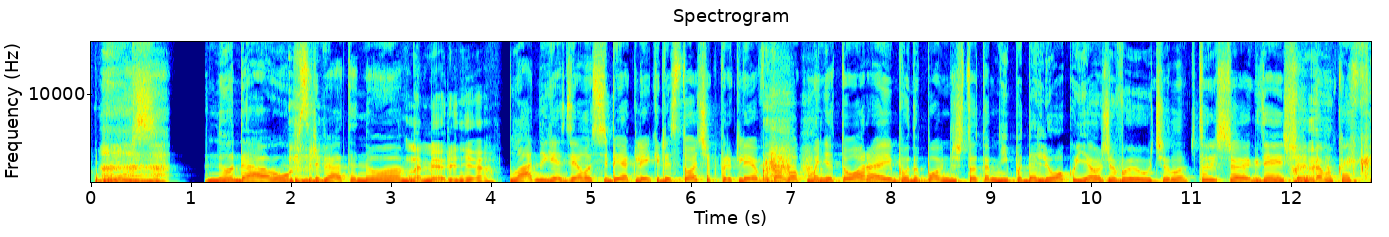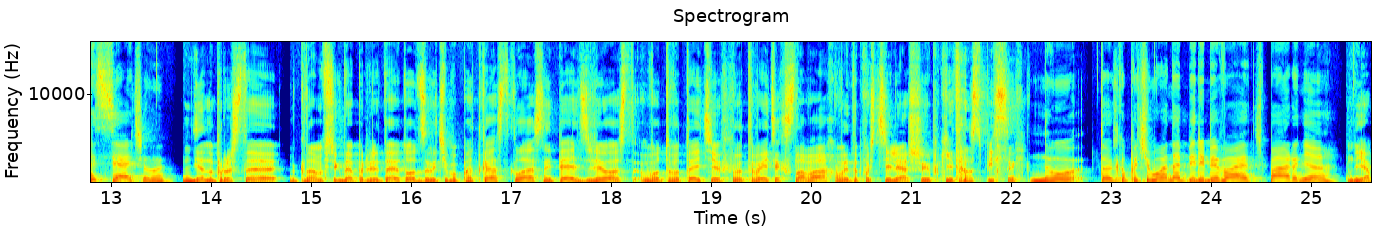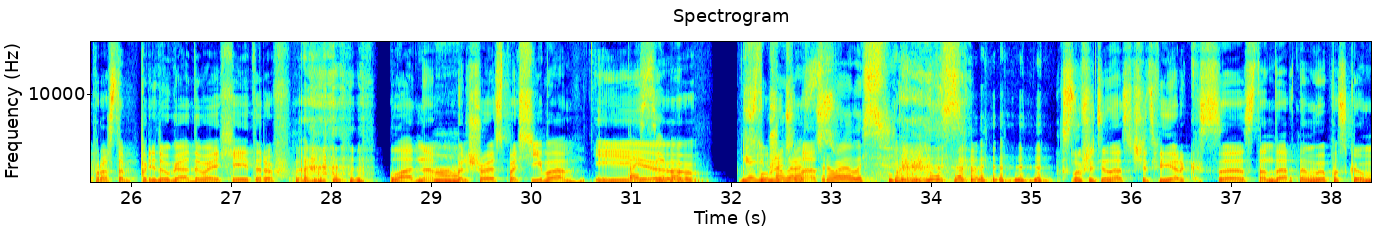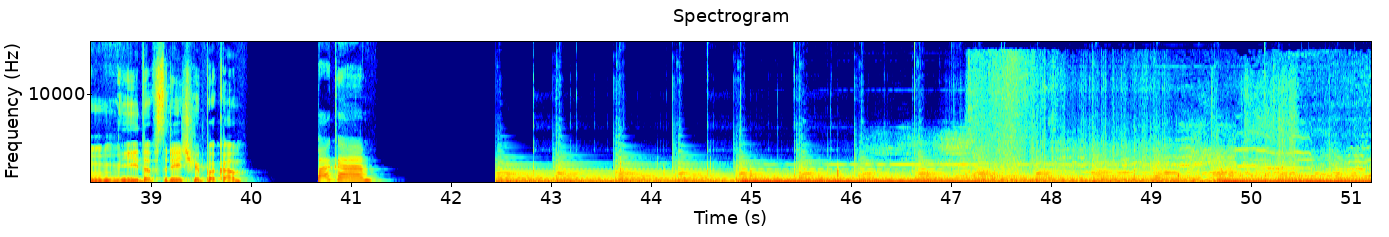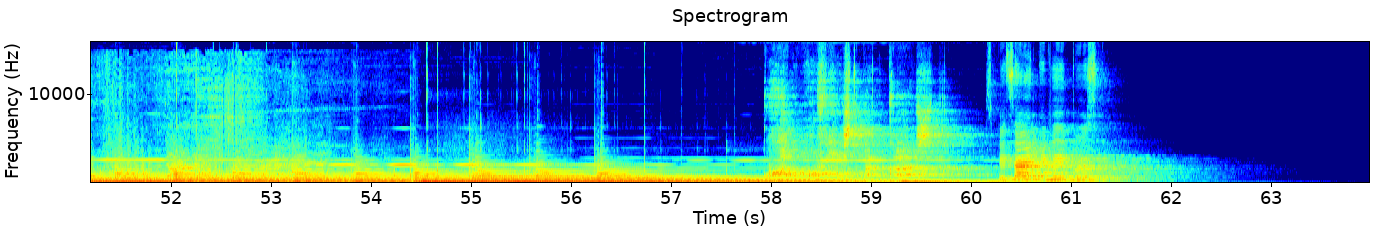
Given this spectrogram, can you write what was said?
Упс. Ну да, упс, ребята, но... Намерение. Ладно, я сделаю себе клейкий листочек, приклею в уголок монитора и буду помнить, что там неподалеку я уже выучила. Что еще, где еще я там косячила? Не, ну просто к нам всегда прилетают отзывы, типа, подкаст классный, 5 звезд. Вот, вот, этих, вот в этих словах вы допустили ошибки, и там список. Ну, только почему она перебивает парня? Я просто предугадывая хейтеров. Ладно, большое спасибо и Спасибо. Я слушайте нас. расстроилась. Слушайте нас в четверг с стандартным выпуском и до встречи, пока. Пока.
